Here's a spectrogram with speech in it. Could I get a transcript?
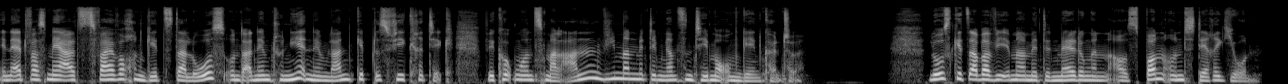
In etwas mehr als zwei Wochen geht's da los und an dem Turnier in dem Land gibt es viel Kritik. Wir gucken uns mal an, wie man mit dem ganzen Thema umgehen könnte. Los geht's aber wie immer mit den Meldungen aus Bonn und der Region.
